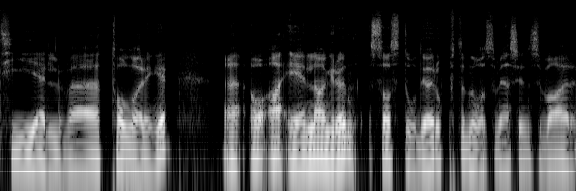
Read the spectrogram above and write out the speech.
10-11-12-åringer. Uh, og av en eller annen grunn så sto de og ropte noe som jeg syntes var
